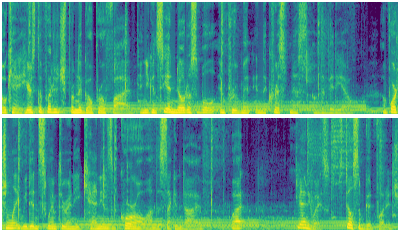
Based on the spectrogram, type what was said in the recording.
Okay, here's the footage from the GoPro 5, and you can see a noticeable improvement in the crispness of the video. Unfortunately, we didn't swim through any canyons of coral on the second dive, but anyways, still some good footage.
